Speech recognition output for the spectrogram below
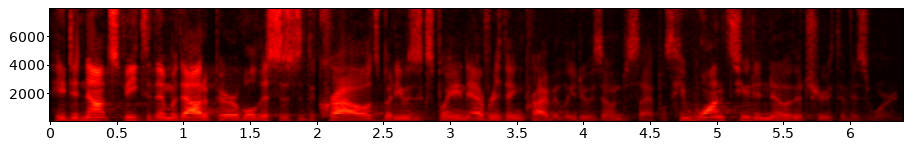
He did not speak to them without a parable. This is to the crowds, but he was explaining everything privately to his own disciples. He wants you to know the truth of his word.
